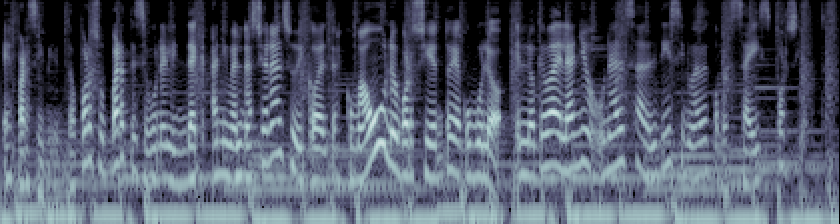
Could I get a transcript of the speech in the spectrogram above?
esparcimiento. Por su parte, según el INDEC a nivel nacional, se ubicó del 3,1% y acumuló en lo que va del año un alza del 19,6%.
